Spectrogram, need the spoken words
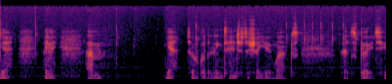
Yeah. Anyway, um, yeah. So I've got it linked here just to show you it works. Let's go to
